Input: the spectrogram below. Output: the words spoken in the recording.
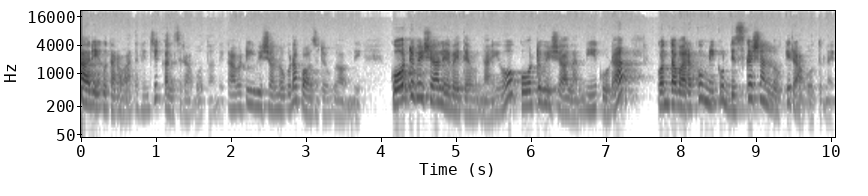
తారీఖు తర్వాత నుంచి కలిసి రాబోతోంది. కాబట్టి ఈ విషయంలో కూడా పాజిటివ్గా ఉంది. కోర్టు విషయాలు ఏవైతే ఉన్నాయో కోర్టు విషయాలన్నీ కూడా కొంతవరకు మీకు డిస్కషన్లోకి రాబోతున్నాయి.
